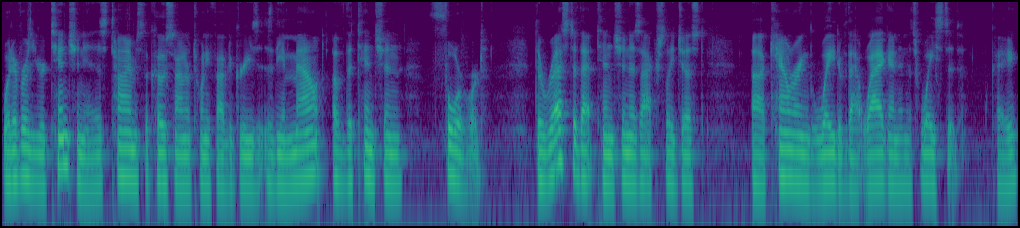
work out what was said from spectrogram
whatever your tension is times the cosine of 25 degrees is the amount of the tension forward the rest of that tension is actually just uh, countering the weight of that wagon and it's wasted. Okay,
